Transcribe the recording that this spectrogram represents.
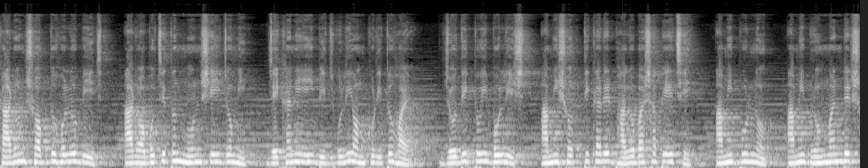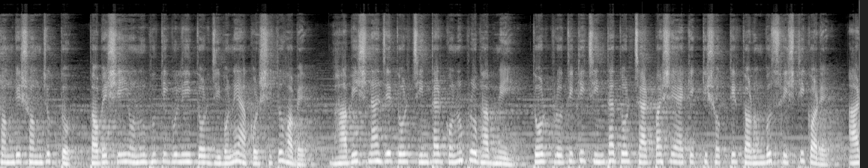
কারণ শব্দ হলো বীজ, আর অবচেতন মন সেই জমি, যেখানে এই বীজগুলি অঙ্কুরিত হয়। যদি তুই বলিস, আমি সত্যিকারের ভালোবাসা পেয়েছি, আমি পূর্ণ, আমি ব্রহ্মাণ্ডের সঙ্গে সংযুক্ত, তবে সেই অনুভূতিগুলি তোর জীবনে আকর্ষিত হবে। ভাবিস না যে তোর চিন্তার কোনো প্রভাব নেই। তোর প্রতিটি চিন্তা তোর চারপাশে এক একটি শক্তির তরঙ্গ সৃষ্টি করে, আর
